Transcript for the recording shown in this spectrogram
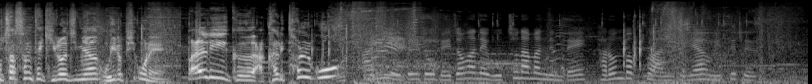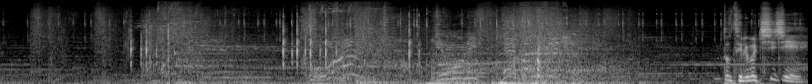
교착 상태 길어지면 오히려 피곤해. 빨리 그 아칼리 털고 아니 애들도 매정 안에 5초 남았는데 바론 버프 안 주냐 위드드. 또 드립을 치지.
